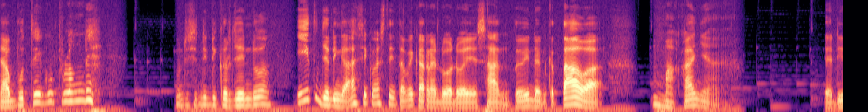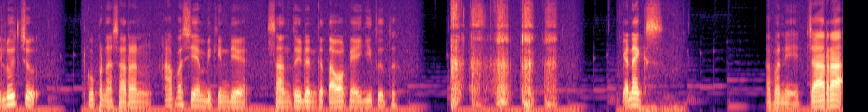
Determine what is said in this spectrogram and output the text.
Cabut deh gue pulang deh. Gue di sini dikerjain doang. Itu jadi nggak asik pasti tapi karena dua-duanya santuy dan ketawa makanya jadi lucu. Gue penasaran apa sih yang bikin dia santuy dan ketawa kayak gitu tuh? Oke next apa nih? Cara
